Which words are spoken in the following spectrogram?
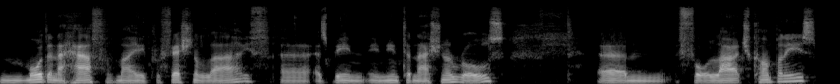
more than a half of my professional life uh, has been in international roles um, for large companies.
